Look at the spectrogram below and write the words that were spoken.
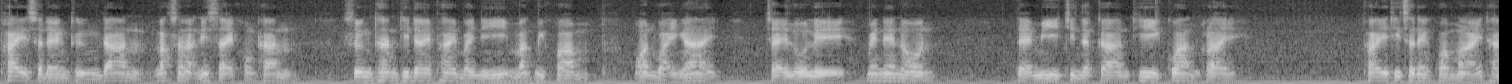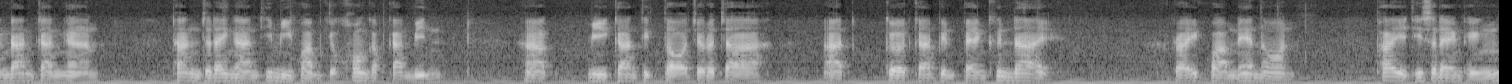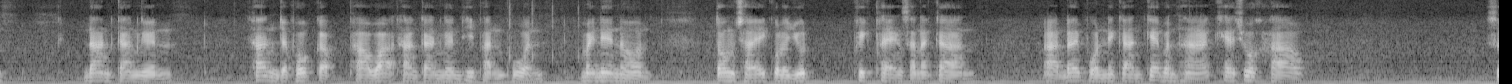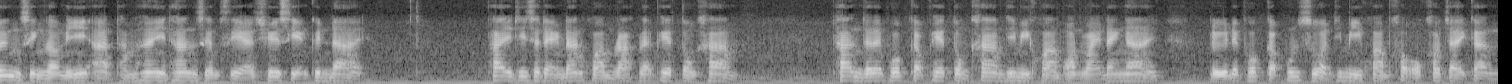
ไพ่แสดงถึงด้านลักษณะนิสัยของท่าน ซึ่งท่านที่ได้ไพ่ใบนี้มักมีความอ่อนไหวง่าย ใจโลเลไม่แน่นอน แต่มีจินตการที่กว้างไกล ไพ่ที่แสดงความหมายทางด้านการงาน ท่านจะได้งานที่มีความเกี่ยวข้องกับการบิน หากมีการติดต่อเจรจา อาจเกิดการเปลี่ยนแปลงขึ้นได้ ไร้ความแน่นอน ไพ่ที่แสดงถึงด้านการเงิน ท่านจะพบกับภาวะทางการเงินที่ผันผวนไม่แน่นอน ต้องใช้กลยุทธ์พลิกแพลงสถานการณ์ อาจได้ผลในการแก้ปัญหาแค่ชั่วคราว ซึ่งสิ่งเหล่านี้อาจทำให้ท่านเสื่อมเสียชื่อเสียงขึ้นได้ไพ่ที่แสดงด้านความรักและเพศตรงข้าม ท่านจะได้พบกับเพศตรงข้ามที่มีความอ่อนไหวได้ง่าย หรือได้พบกับหุ้นส่วนที่มีความเข้าอกเข้าใจกัน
